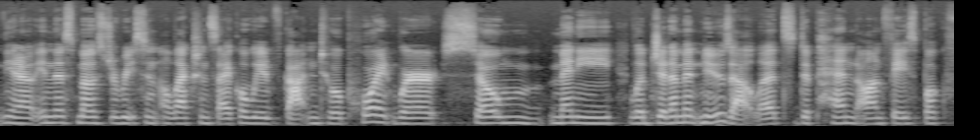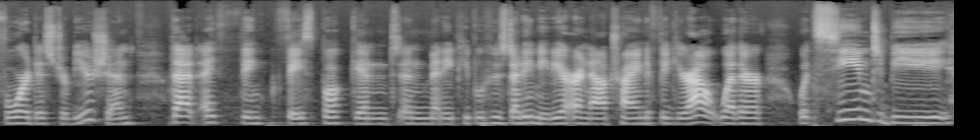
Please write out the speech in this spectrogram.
you know, in this most recent election cycle, we've gotten to a point where so many legitimate news outlets depend on Facebook for distribution that I think Facebook and, and many people who study media are now trying to figure out whether what seemed to be.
